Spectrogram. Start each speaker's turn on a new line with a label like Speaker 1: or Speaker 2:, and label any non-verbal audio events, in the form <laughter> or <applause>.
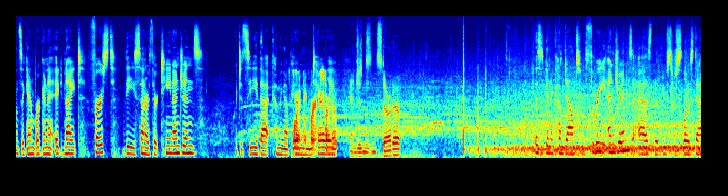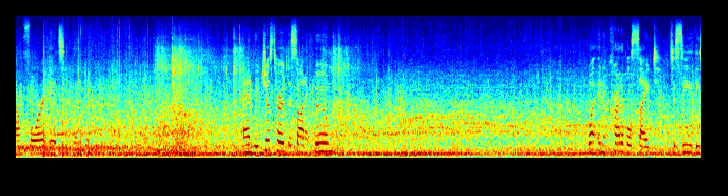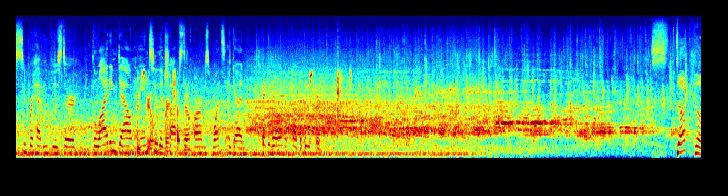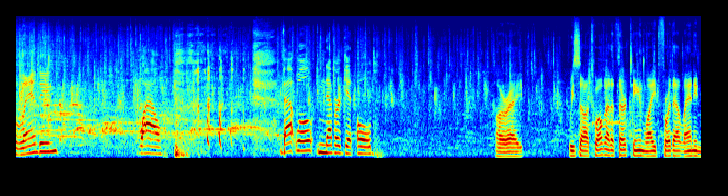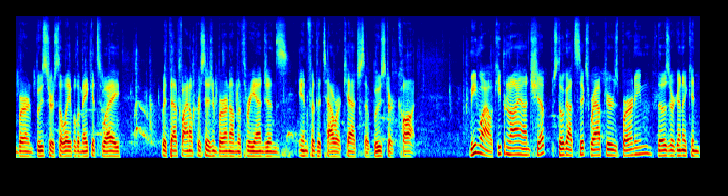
Speaker 1: Once again, we're going to ignite first the Center 13 engines. We should see that coming up here momentarily.
Speaker 2: Engines and startup.
Speaker 1: This is going to come down to three engines as the booster slows down for its landing. And we just heard the sonic boom. What an incredible sight to see the super heavy booster gliding down
Speaker 3: Booster
Speaker 1: into the chopstick
Speaker 3: shutdown.
Speaker 1: arms once again.
Speaker 3: Mechazilla has caught the booster.
Speaker 2: Stuck the landing.
Speaker 1: Wow. <laughs> that will never get old.
Speaker 2: All right. We saw 12 out of 13 light for that landing burn. Booster still able to make its way with that final precision burn on the three engines in for the tower catch. So booster caught. Meanwhile, keeping an eye on chip. Still got six Raptors burning. Those are going to continue.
